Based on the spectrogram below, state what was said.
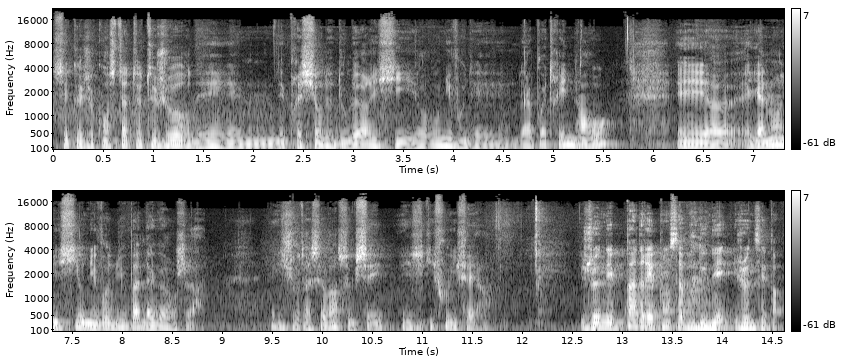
c'est que je constate toujours des, pressions de douleur ici au niveau de la poitrine, en haut, et euh, également ici au niveau du bas de la gorge, là. Et je voudrais savoir ce que c'est et ce qu'il faut y faire. Je n'ai pas de réponse à vous donner, je ne sais pas.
